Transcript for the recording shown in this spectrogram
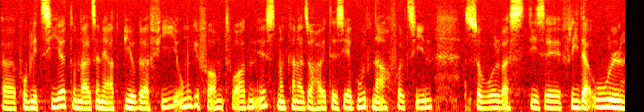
äh, publiziert und als eine Art Biografie umgeformt worden ist. Man kann also heute sehr gut nachvollziehen, sowohl was diese Frieda Uhl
